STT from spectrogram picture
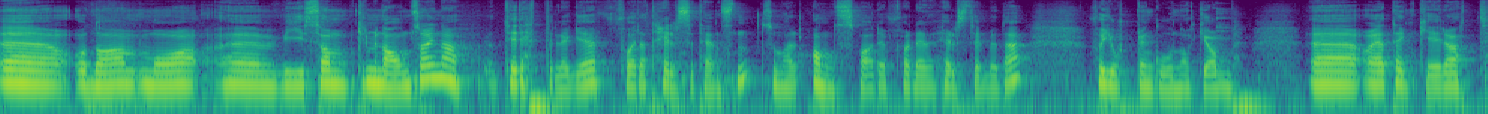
Eh, og da må eh, vi som kriminalomsorg da, tilrettelegge for at helsetjenesten, som har ansvaret for det helsetilbudet, får gjort en god nok jobb. Eh, og jeg tenker at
